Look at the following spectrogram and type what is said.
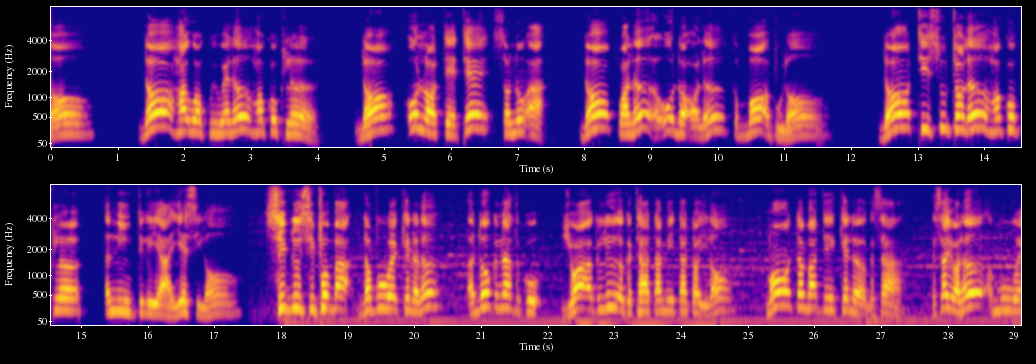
လောဒေါ်ဟာဝကွီဝဲလဟခုကလဒေါ်အိုလော်တေတေစနုအဒေါ်ပွာလအိုဒေါ်အော်လကဘောအပူလောဒေါ်တီဆူတော်လဟခုကလအနီတကရရဲ့စီလောစီဘလူစီဖိုဘာဒပူဝဲခဲလလအဒိုကနတ်ကိုယွာအကလူအကထာတမီတတော်ဤလောမောတဘတိခဲလကစား ကစားယွာလအမူဝဲ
